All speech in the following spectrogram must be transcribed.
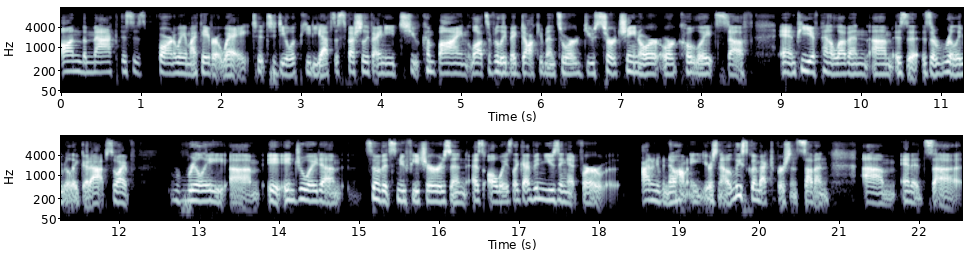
on the Mac, this is far and away my favorite way to, to deal with PDFs, especially if I need to combine lots of really big documents or do searching or, or collate stuff. And PDF Pen 11 um, is, a, is a really, really good app. So I've really um, enjoyed um, some of its new features. And as always, like I've been using it for I don't even know how many years now, at least going back to version seven. Um, and it's, uh,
